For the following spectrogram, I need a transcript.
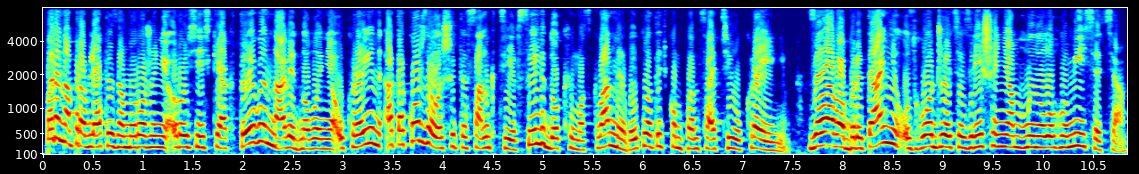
перенаправляти заморожені російські активи на відновлення України, а також залишити санкції в силі, доки Москва не виплатить компенсацію Україні. Заява Британії узгоджується з рішенням минулого місяця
